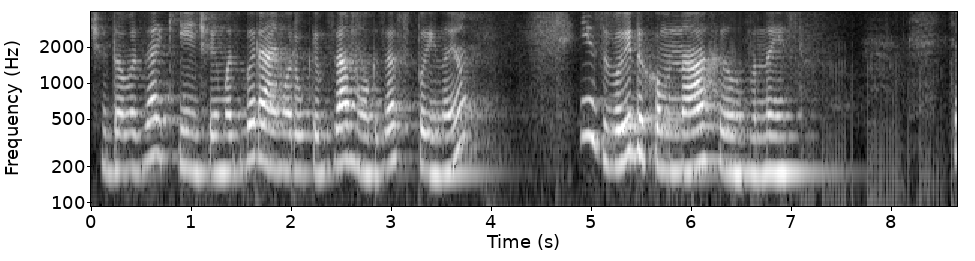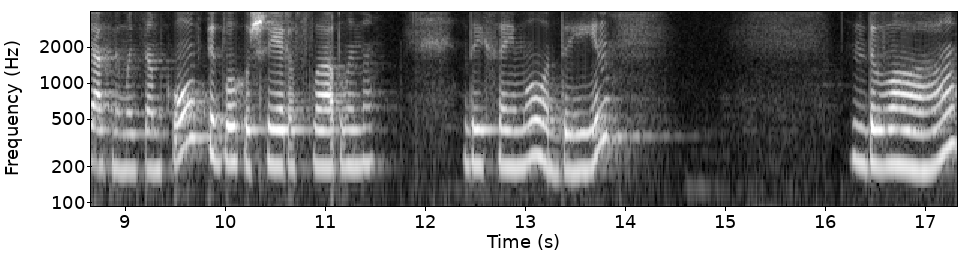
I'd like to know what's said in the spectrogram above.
Чудово закінчуємо. Збираємо руки в замок за спиною. І з видихом нахил вниз. Тягнемось замком в підлогу шия розслаблена. Дихаємо один. Два.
